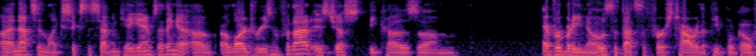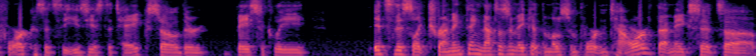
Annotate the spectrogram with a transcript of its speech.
uh, and that's in like six to seven k games. I think a, a, large reason for that is just because um, everybody knows that that's the first tower that people go for because it's the easiest to take. So they're basically it's this like trending thing that doesn't make it the most important tower. That makes it uh,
